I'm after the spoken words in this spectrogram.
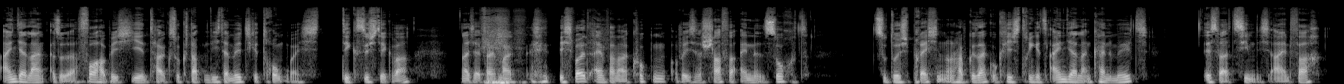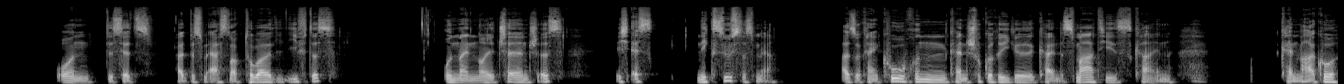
ein Jahr lang, also davor habe ich jeden Tag so knapp einen Liter Milch getrunken, weil ich dick süchtig war. Dann ich einfach mal, ich wollte einfach mal gucken, ob ich es schaffe, eine Sucht zu durchbrechen und habe gesagt, okay, ich trinke jetzt ein Jahr lang keine Milch. Es war ziemlich einfach. Und das jetzt halt bis zum 1. Oktober lief das. Und meine neue Challenge ist, ich esse nichts Süßes mehr. Also kein Kuchen, keine Schokoriegel, keine Smarties, kein, kein Marco.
